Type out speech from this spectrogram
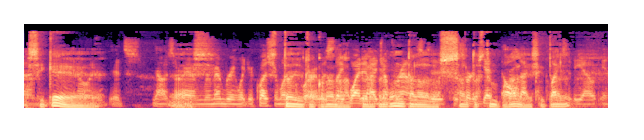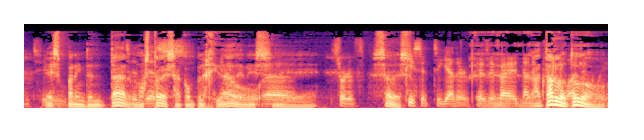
así que estoy recordando la, la pregunta, lo de los saltos temporales y tal, es para intentar mostrar esa complejidad en ese ¿sabes? Eh, atarlo todo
